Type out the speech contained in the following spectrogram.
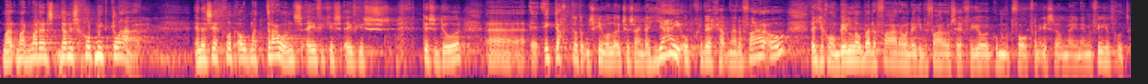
Maar, maar, maar dan is God niet klaar. En dan zegt God ook, maar trouwens, eventjes, eventjes tussendoor. Uh, ik dacht dat het misschien wel leuk zou zijn dat jij op weg gaat naar de farao. Dat je gewoon binnenloopt bij de farao en dat je de farao zegt van... joh, ik kom het volk van Israël meenemen. Vind je het goed?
